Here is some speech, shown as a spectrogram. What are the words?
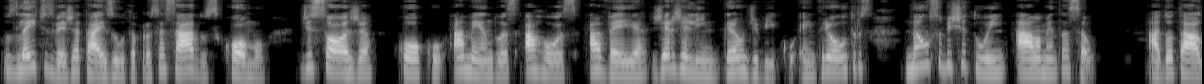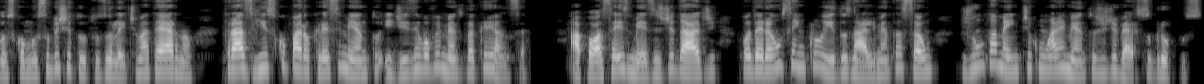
os leites vegetais ultraprocessados, como de soja, coco, amêndoas, arroz, aveia, gergelim, grão de bico, entre outros, não substituem a amamentação. Adotá-los como substitutos do leite materno traz risco para o crescimento e desenvolvimento da criança. Após seis meses de idade, poderão ser incluídos na alimentação juntamente com alimentos de diversos grupos.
